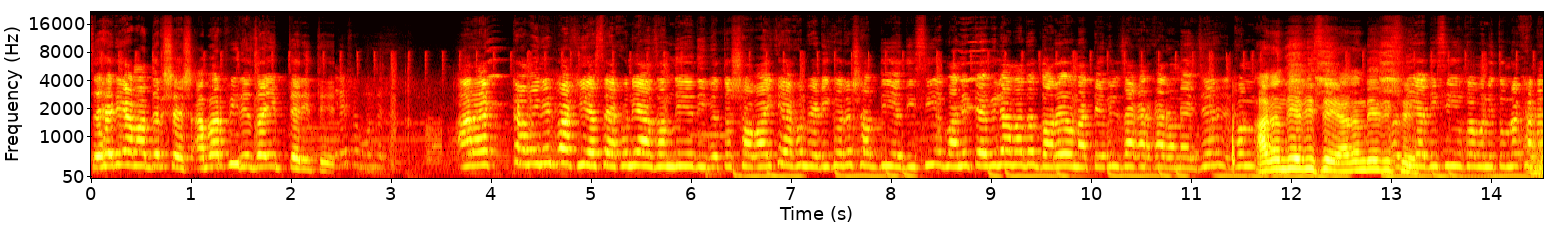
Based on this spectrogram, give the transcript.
সেহেরি আমাদের শেষ। আবার ফিরে যাই ইফতারিতে। আর একটা মিনিট বাকি আছে এখনই আজান দিয়ে দিবে। তো সবাইকে এখন রেডি করে সব দিয়ে দিছি। মানে টেবিলে আমাদের ধরেও না টেবিল জাগার কারণে যে এখন আজান দিয়ে দিছে আজান দিয়ে দিছে। দিয়ে দিছি ইউকামনি তোমরা খাটা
